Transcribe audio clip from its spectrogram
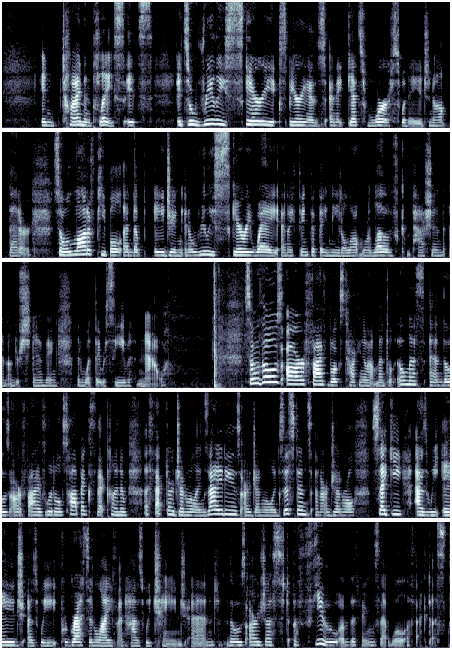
in time and place. It's it's a really scary experience and it gets worse with age, not better. So a lot of people end up aging in a really scary way and I think that they need a lot more love, compassion, and understanding than what they receive now. So those are five books talking about mental illness, and those are five little topics that kind of affect our general anxieties, our general existence, and our general psyche as we age, as we progress in life, and as we change. And those are just a few of the things that will affect us.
